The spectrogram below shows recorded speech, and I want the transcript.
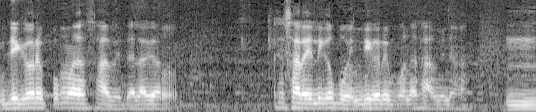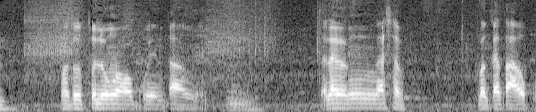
Hindi ko rin po masasabi talagang sa sarili ko po, hindi ko rin po nasabi na Mm. matutulungan ko po yung taong yan. Mm. Talagang nasa pagkatao po.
